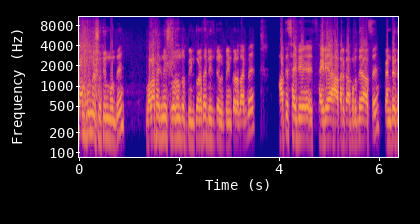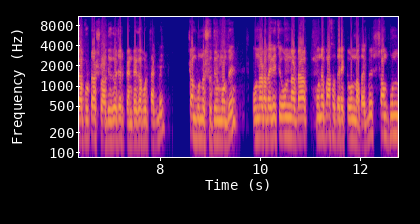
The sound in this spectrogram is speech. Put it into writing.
সম্পূর্ণ সুতির মধ্যে। গলা থেকে নিচে পর্যন্ত প্রিন্ট করা ডিজিটাল প্রিন্ট করা থাকবে। হাতে সাইডে সাইডে হাতার কাপড় দেওয়া আছে। প্যান্টের কাপড়টা সোয়া দুই গজের প্যান্টের কাপড় থাকবে। সম্পূর্ণ সুতির মধ্যে। ওনাটা দেখেছি ওনাটা পৌনে পাঁচ হাতের একটা ওনা থাকবে, সম্পূর্ণ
